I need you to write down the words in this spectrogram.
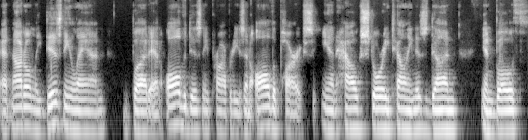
at not only Disneyland, but at all the Disney properties and all the parks in how storytelling is done in both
